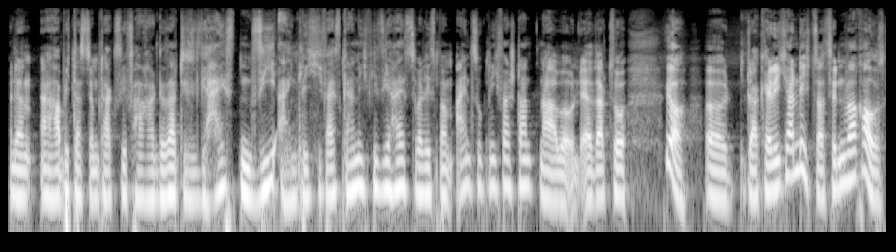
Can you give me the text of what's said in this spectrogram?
Und dann äh, habe ich das dem Taxifahrer gesagt. Ich so, wie heißt denn sie eigentlich? Ich weiß gar nicht, wie sie heißt, weil ich es beim Einzug nicht verstanden habe. Und er sagt so, ja, äh, da kenne ich ja nichts, das finden wir raus.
